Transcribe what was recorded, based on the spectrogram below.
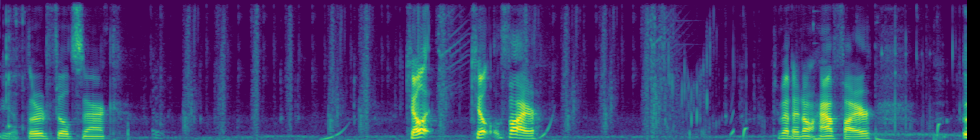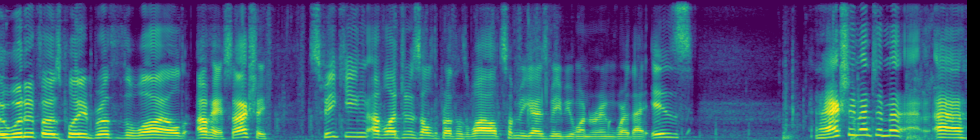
Eat a third field snack. Kill it! Kill it with fire. Too bad I don't have fire. What if I was playing Breath of the Wild? Okay, so actually, speaking of Legend of Zelda Breath of the Wild, some of you guys may be wondering where that is. And I actually meant to uh,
